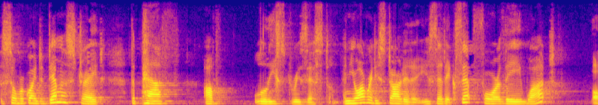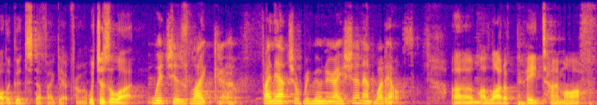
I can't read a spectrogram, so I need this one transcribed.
So we're going to demonstrate the path of least resistance and you already started it. You said except for the what? All the good stuff I get from it which is a lot. Which is like uh, financial remuneration and what else? Um, a lot of paid time off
